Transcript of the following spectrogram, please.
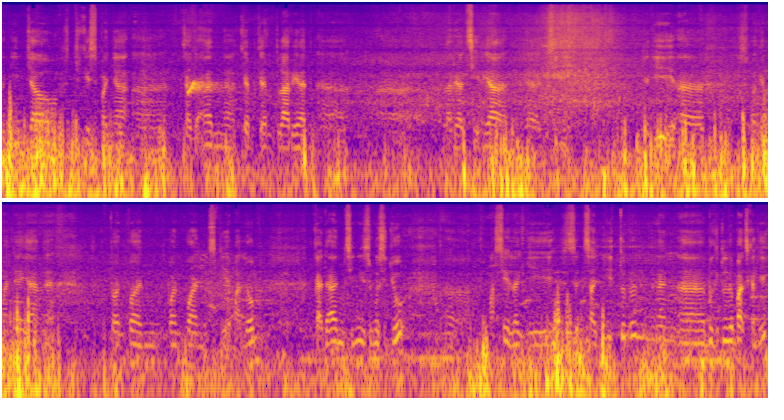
meninjau sedikit sebanyak uh, keadaan uh, kamp-kamp pelarian uh, uh, pelarian Syria uh, di sini. Jadi uh, tuan-tuan puan-puan sedia maklum. Keadaan sini sungguh sejuk. Uh, masih lagi saji turun dengan uh, begitu lebat sekali.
